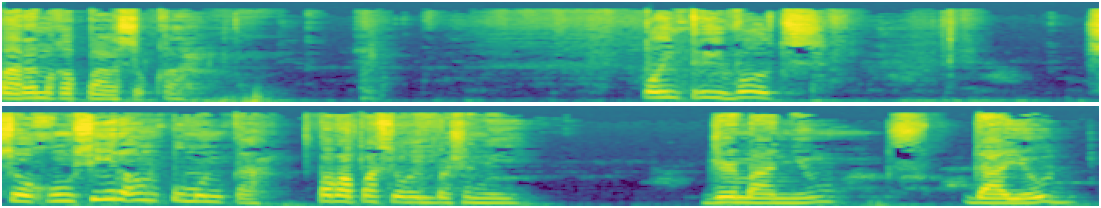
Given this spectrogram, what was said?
para makapasok ka. 0.3 volts. So, kung 0 ang pumunta, papapasokin ba siya ni germanium diode?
